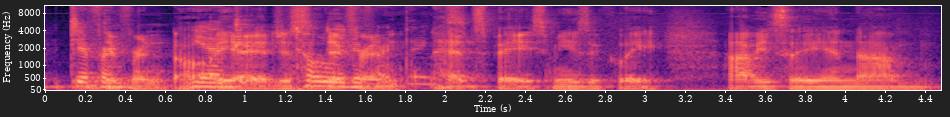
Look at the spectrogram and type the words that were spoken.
different. different, oh, yeah, just totally a different, things. headspace musically, obviously. And um,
